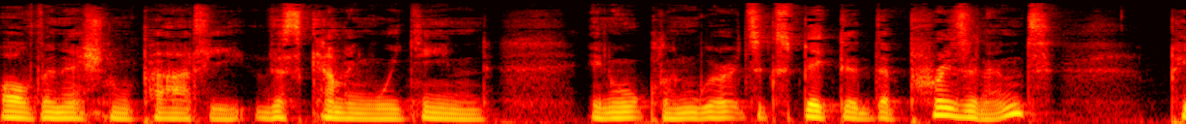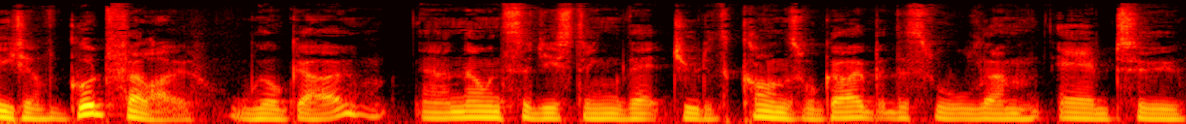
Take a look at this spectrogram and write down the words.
of the National Party this coming weekend in Auckland where it's expected the president, Peter Goodfellow, will go. Uh, no one's suggesting that Judith Collins will go, but this will um, add to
